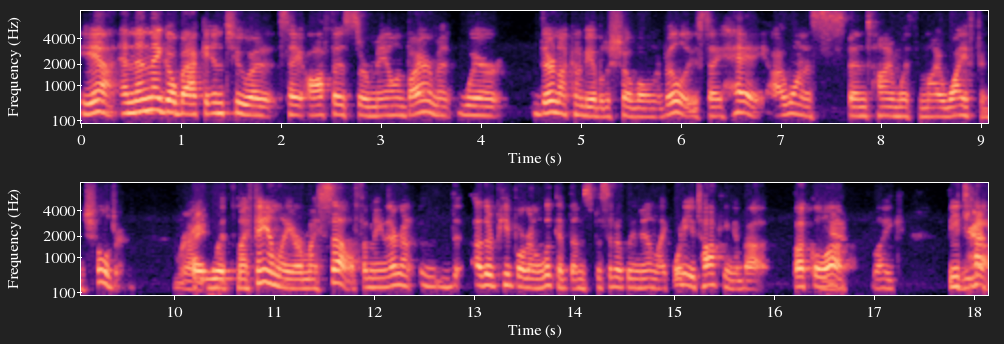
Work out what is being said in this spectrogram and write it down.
yeah, and then they go back into a say office or male environment where they're not going to be able to show vulnerability. Say, hey, I want to spend time with my wife and children, right? with my family or myself. I mean, they're going. to Other people are going to look at them specifically, men, like, what are you talking about? Buckle yeah. up, like, be tough.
